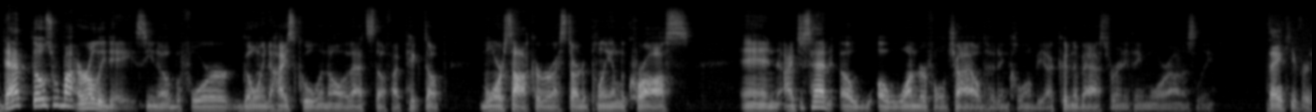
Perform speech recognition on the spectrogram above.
that those were my early days you know before going to high school and all of that stuff. I picked up more soccer. I started playing lacrosse and i just had a, a wonderful childhood in Columbia. i couldn't have asked for anything more honestly thank you for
